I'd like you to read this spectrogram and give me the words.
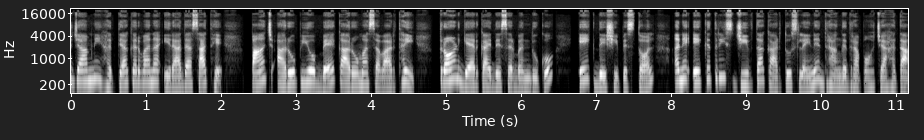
જામની હત્યા કરવાના ઈરાદા સાથે પાંચ આરોપીઓ બે કારોમાં સવાર થઈ ત્રણ ગેરકાયદેસર બંદૂકો, એક દેશી પિસ્તોલ અને એકત્રીસ જીવતા કારતૂસ લઈને ધ્રાંગધ્રા પહોંચ્યા હતા.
